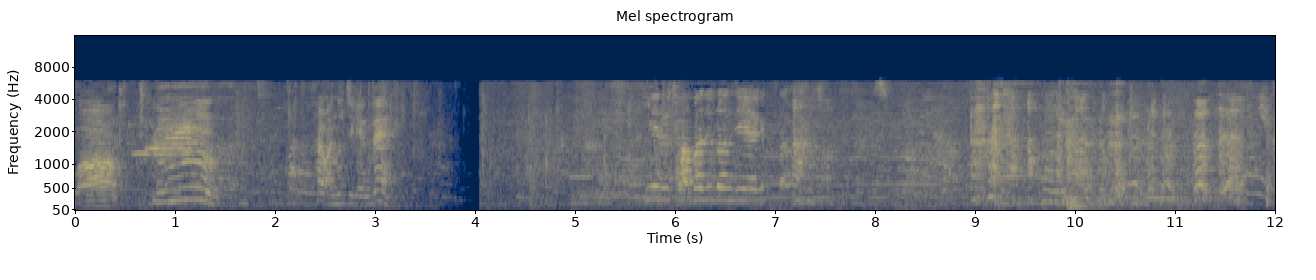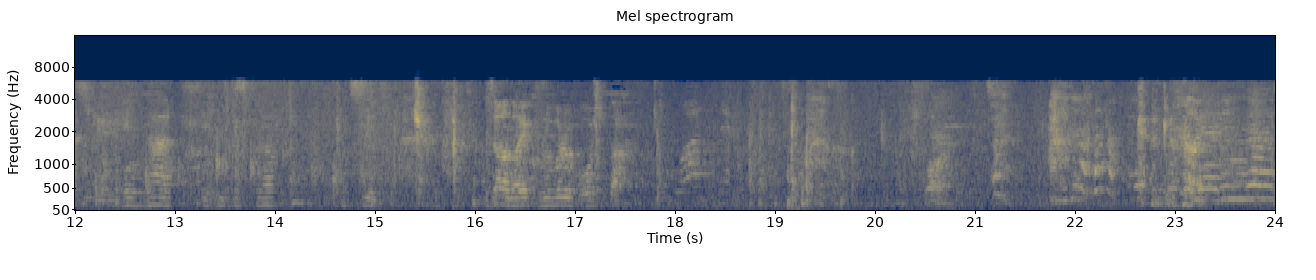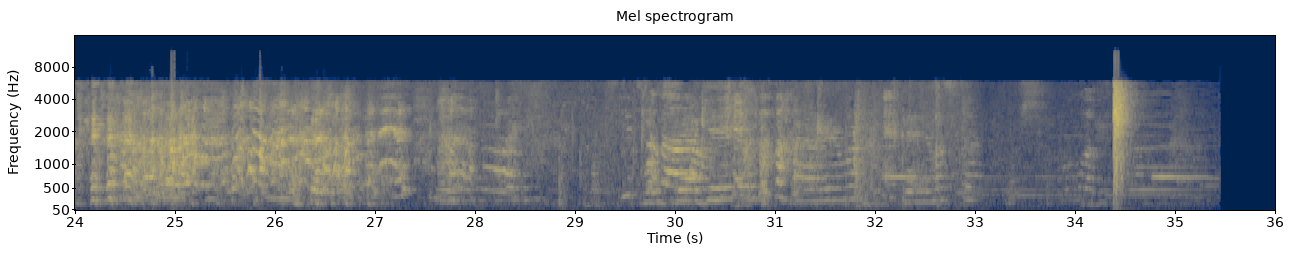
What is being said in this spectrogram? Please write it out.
와 음. 살 완전 찌개인데. 얘를 잡아주던지 해야겠다. 이상아 너의 그루브를 보고 싶다 와. Hasta. Hasta.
